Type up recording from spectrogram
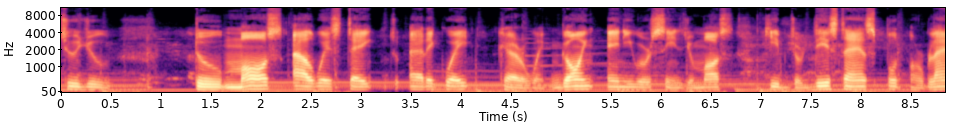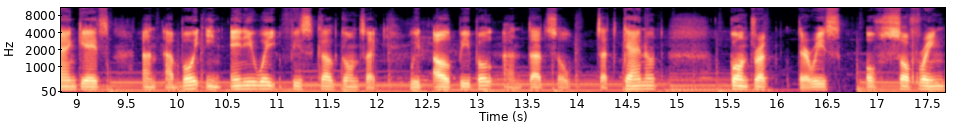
to you to must always take to adequate care when going anywhere since you must keep your distance, put on blankets, and avoid in any way physical contact with all people and that so that cannot contract the risk of suffering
